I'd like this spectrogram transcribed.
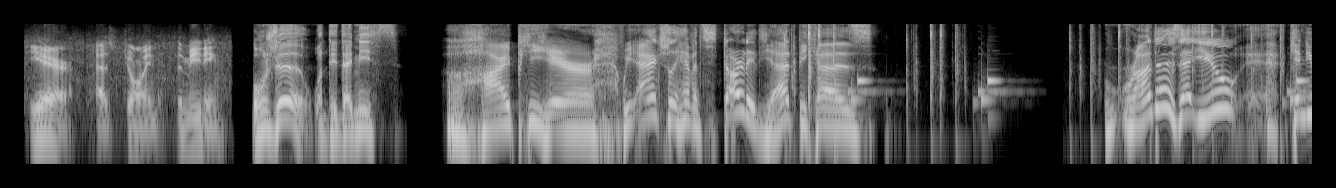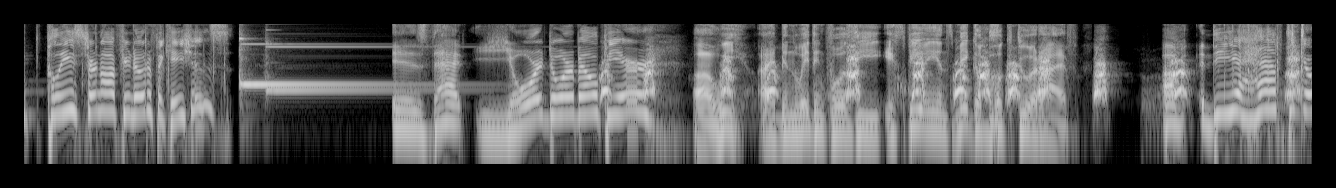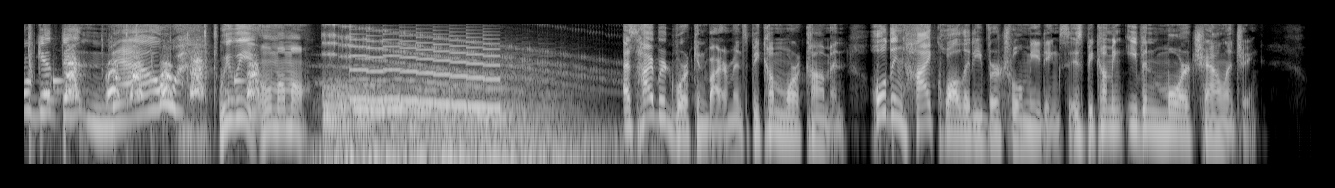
Pierre has joined the meeting. Bonjour. What did I miss? Oh, hi, Pierre. We actually haven't started yet because. Rhonda, is that you? Can you please turn off your notifications? Is that your doorbell, Pierre? Uh, oui. I've been waiting for the Experience Maker book to arrive. Um, do you have to go get that now? Oui, oui, un moment. As hybrid work environments become more common, holding high quality virtual meetings is becoming even more challenging.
